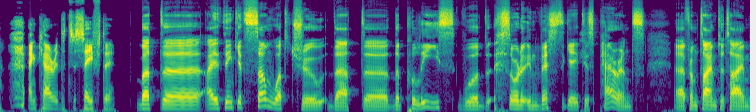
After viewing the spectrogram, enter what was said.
and carried to safety. But uh, I think it's somewhat true that uh, the police would sort of investigate his parents uh, from time to time,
